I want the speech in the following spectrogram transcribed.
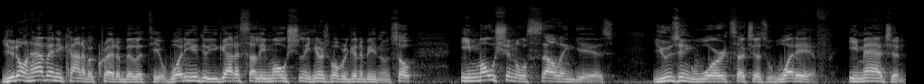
You don't have any kind of a credibility. What do you do? You got to sell emotionally. Here's what we're going to be doing. So, emotional selling is using words such as what if, imagine,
